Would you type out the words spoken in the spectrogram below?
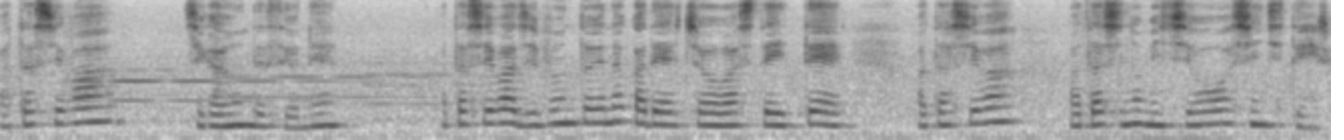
私は違うんですよね。私は自分という中で調和していて私は私の道を信じている。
